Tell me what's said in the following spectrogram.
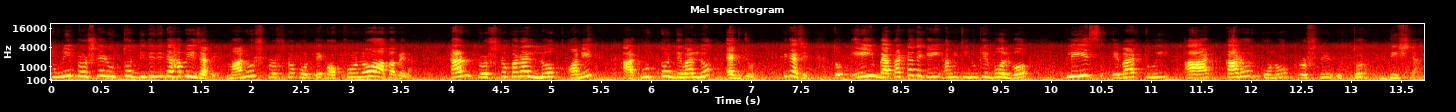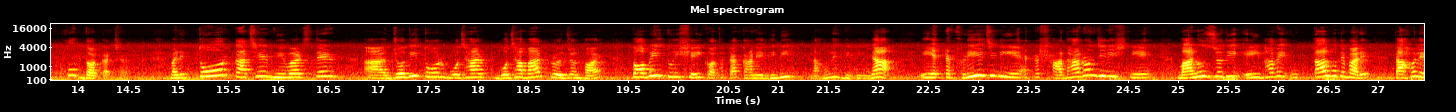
তুমি প্রশ্নের উত্তর দিতে দিতে হাবিয়ে যাবে। মানুষ প্রশ্ন করতে কখনো হাঁপাবে না। কারণ প্রশ্ন করার লোক অনেক আর উত্তর দেওয়ার লোক একজন, ঠিক আছে? তো এই ব্যাপারটা থেকেই আমি তিনুকে বলব প্লিজ এবার তুই আর কারোর কোনো প্রশ্নের উত্তর দিস না। খুব দরকার ছাড়া। মানে তোর কাছের ভিউয়ার্সদের যদি তোর বোঝার, বোঝাবার প্রয়োজন হয় তবেই তুই সেই কথাটা কানে দিবি, না হলে দিবি না। এই একটা ফ্রিজ নিয়ে, একটা সাধারণ জিনিস নিয়ে মানুষ যদি এইভাবে উত্তাল হতে পারে, তাহলে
